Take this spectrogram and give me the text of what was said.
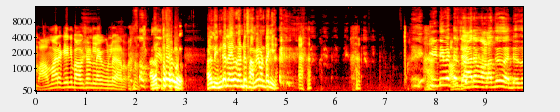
മാമന്മാരൊക്കെ ഇനി ബാബുഷാണ്ട് ഉള്ളു കാണും. അതത്രേ ഉള്ളൂ. അത് നിന്റെ ലൈവ് കണ്ട് സമയം ഉണ്ടെങ്കിൽ ഇടിവെട്ട സാധനം വളഞ്ഞത് തന്നെ. ഇത്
